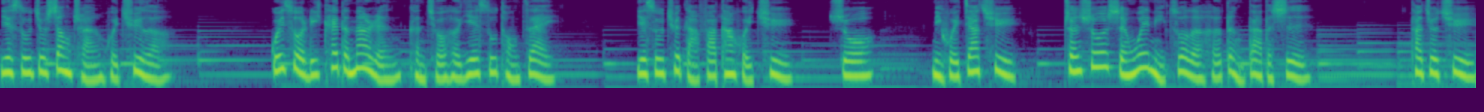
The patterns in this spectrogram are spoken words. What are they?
耶稣就上船回去了。鬼所离开的那人恳求和耶稣同在，耶稣却打发他回去，说：“你回家去，传说神为你做了何等大的事。”他就去。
